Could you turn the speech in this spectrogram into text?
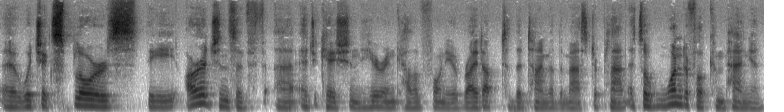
uh, which explores the origins of uh, education here in California right up to the time of the master plan. It's a wonderful companion.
